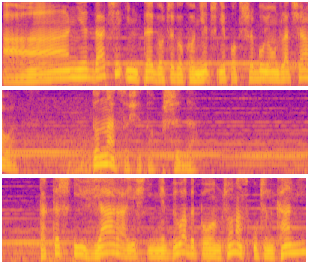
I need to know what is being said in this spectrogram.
A nie dacie im tego, czego koniecznie potrzebują dla ciała, to na co się to przyda? Tak też i wiara, jeśli nie byłaby połączona z uczynkami,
